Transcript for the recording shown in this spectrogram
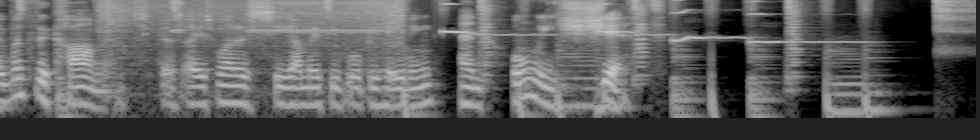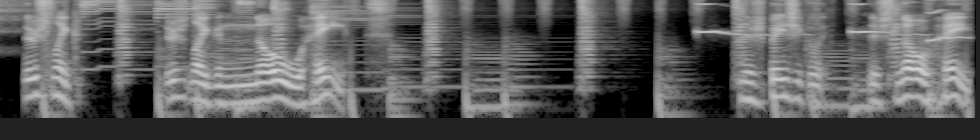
I went to the comments because I just wanted to see how many people would be hating, and holy shit. There's like, there's like no hate. There's basically, there's no hate.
